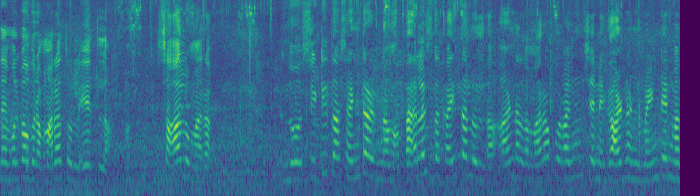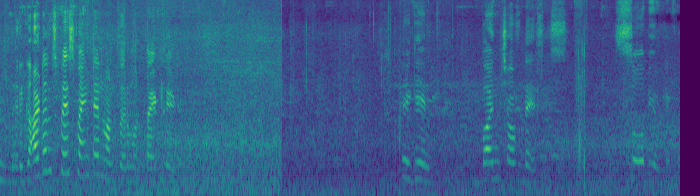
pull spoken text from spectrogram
ನೆ ಮುಲ್ಪ ಪೂರ ಮರ ತುಲ್ ಏತ್ಲ ಸಾಲು ಮರ ಒಂದು ಸಿಟಿದ ಸೆಂಟರ್ ನಮ್ಮ ಪ್ಯಾಲೇಸ್ದ ಕೈತಲುಲ್ಲ ಆಂಡಲ್ಲ ಮರ ಪೂರ ಅಂಚೆನೆ ಗಾರ್ಡನ್ ಮೇಂಟೈನ್ ಮಾಡ್ತಾರೆ ಗಾರ್ಡನ್ ಸ್ಪೇಸ್ ಮೇಂಟೈನ್ ಮಾಡ್ತಾರೆ ಮುಲ್ಪ ಎಟ್ಲೀಡ್ ಹೇಗೇನ್ bunch of daisies so beautiful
